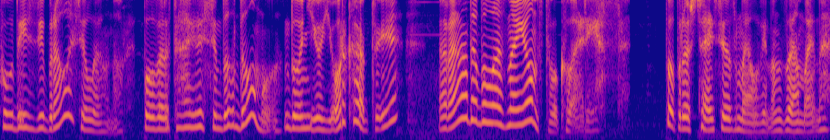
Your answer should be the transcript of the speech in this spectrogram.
Кудись зібралася, Леонор? Повертаюсь додому, до Нью-Йорка, ти? Рада була знайомству, Кларіс. Попрощайся з Мелвіном за мене.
